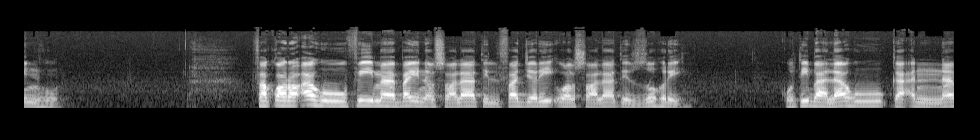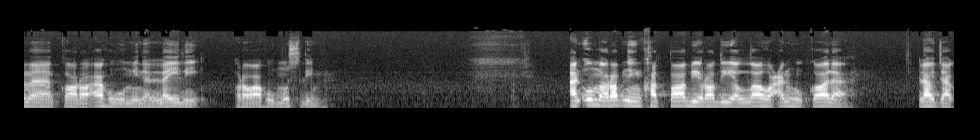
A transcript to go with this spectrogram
มินฮุ فقرأه فيما بين صلاة الفجر وصلاة الظهر كتب له كأنما قرأه من الليل رواه مسلم عن عمر بن الخطاب رضي الله عنه قال เล่าจาก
